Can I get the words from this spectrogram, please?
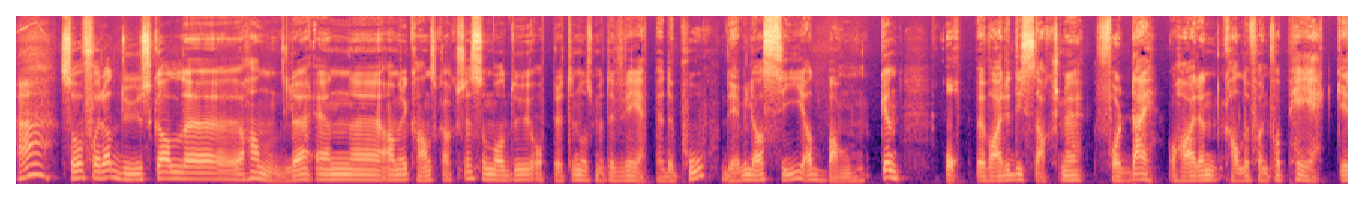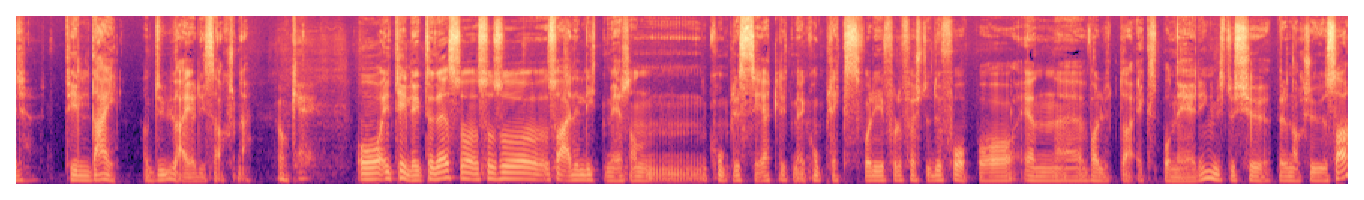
Hæ? Så for at du skal eh, handle en eh, amerikansk aksje, så må du opprette noe som heter VP-depot. Det vil da si at banken oppbevarer disse aksjene for deg, og har en kall form for peker til deg. At du eier disse aksjene. Okay. Og i tillegg til det så, så, så, så er det litt mer sånn komplisert, litt mer kompleks, fordi for det første du får på en eh, valutaeksponering. Hvis du kjøper en aksje i USA,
